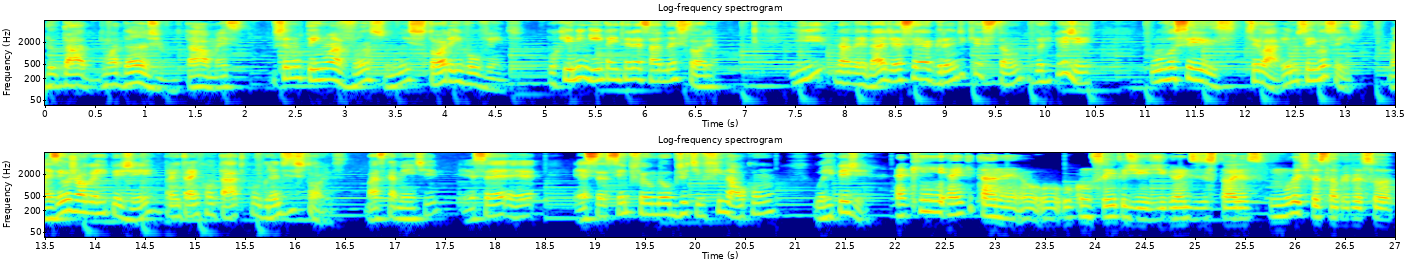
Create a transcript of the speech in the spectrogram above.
do, da, de uma dungeon e tal, mas você não tem um avanço numa história envolvente, porque ninguém está interessado na história. E, na verdade, essa é a grande questão do RPG. Ou vocês, sei lá, eu não sei vocês, mas eu jogo RPG para entrar em contato com grandes histórias. Basicamente, essa é, é, essa sempre foi o meu objetivo final com o RPG. É que aí que tá, né? O, o conceito de, de grandes histórias muda de pessoa para pessoa.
